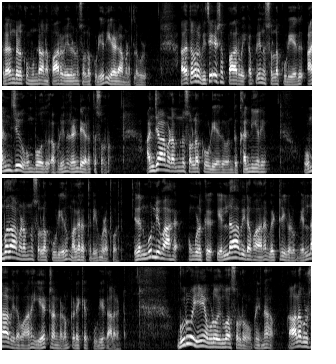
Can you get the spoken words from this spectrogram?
கிரகங்களுக்கும் உண்டான பார்வைகள்னு சொல்லக்கூடியது ஏழாம் இடத்துல விழும். அதை தவிர விசேஷ பார்வை அப்படின்னு சொல்லக்கூடியது அஞ்சு ஒம்பது அப்படின்னு ரெண்டு இடத்த சொல்கிறோம் அஞ்சாம் இடம்னு சொல்லக்கூடியது வந்து கன்னியிலையும் ஒன்பதாம் இடம்னு சொல்லக்கூடியது மகரத்திலையும் விழப்போகிறது இதன் மூலியமாக உங்களுக்கு எல்லா விதமான வெற்றிகளும் எல்லா விதமான ஏற்றங்களும் கிடைக்கக்கூடிய காலகட்டம். குருவை ஏன் எவ்வளோ இதுவாக சொல்கிறோம் அப்படின்னா காலபுருஷ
